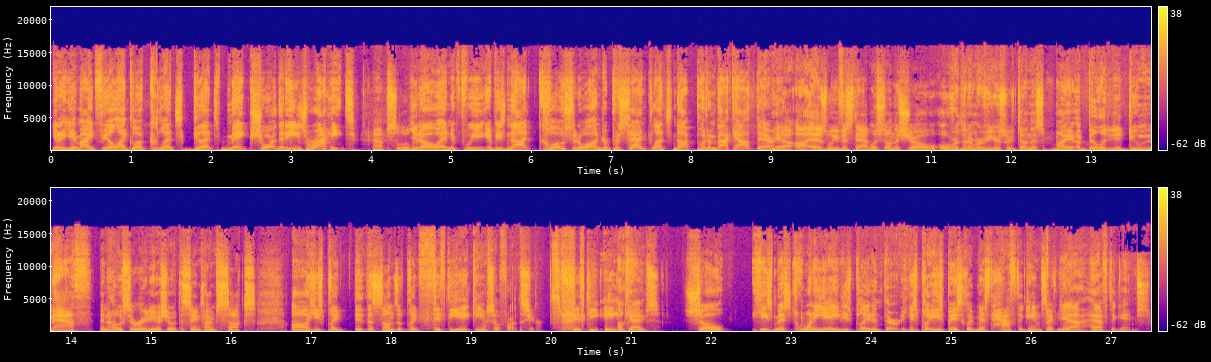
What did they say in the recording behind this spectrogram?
You know, you might feel like, look, let's let's make sure that he's right. Absolutely. You know, and if we if he's not closer to 100, percent let's not put him back out there. Yeah, uh, as we've established on the show over the number of years we've done this, my ability to do math and host a radio show at the same time sucks. Uh, he's played the, the Suns have played 58 games so far this year. 58 Okay. games. So he's missed 28. He's played in 30. He's play, he's basically missed half the games they've played. yeah, half the games.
